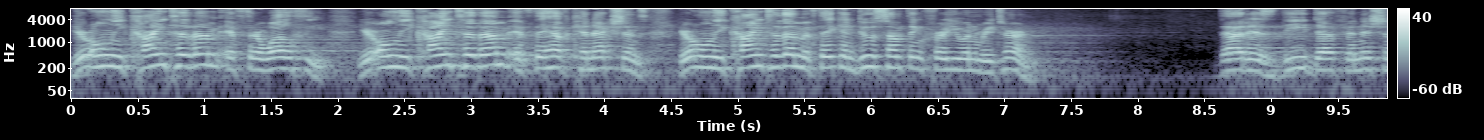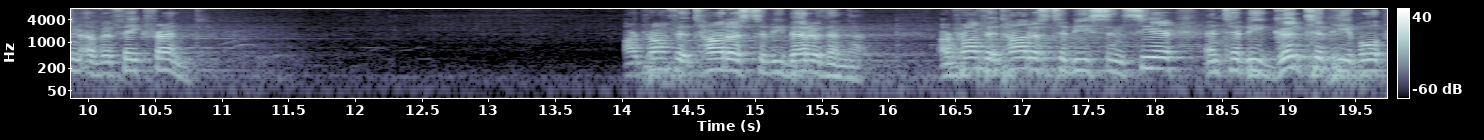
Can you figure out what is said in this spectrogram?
you're only kind to them if they're wealthy. You're only kind to them if they have connections. You're only kind to them if they can do something for you in return. That is the definition of a fake friend. Our Prophet taught us to be better than that. Our Prophet taught us to be sincere and to be good to people,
